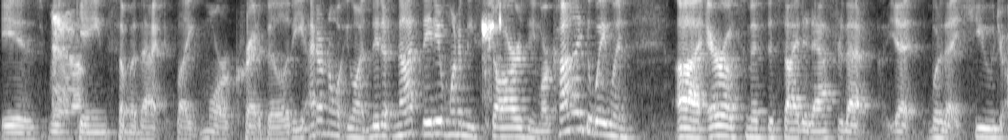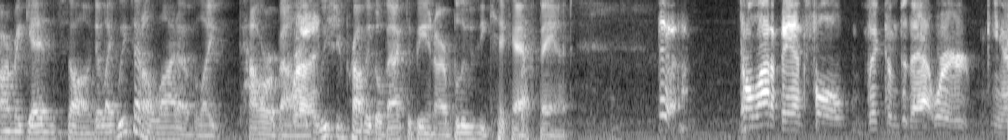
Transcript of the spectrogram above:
is regain some of that like more credibility. I don't know what you want. They don't, not they didn't want to be stars anymore. Kind of like the way when uh, Aerosmith decided after that, yeah, what is that huge Armageddon song? They're like, we've done a lot of like power ballads. Right. We should probably go back to being our bluesy kick-ass band. yeah, a lot of bands fall victim to that, where you know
